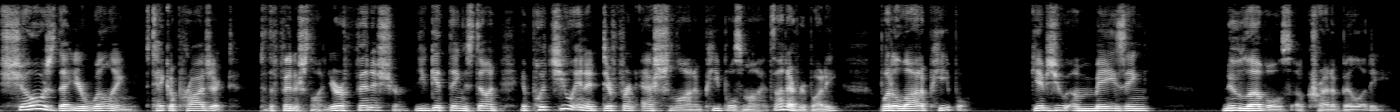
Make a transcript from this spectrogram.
shows that you're willing to take a project to the finish line. You're a finisher. You get things done. It puts you in a different echelon in people's minds. Not everybody, but a lot of people. Gives you amazing new levels of credibility.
